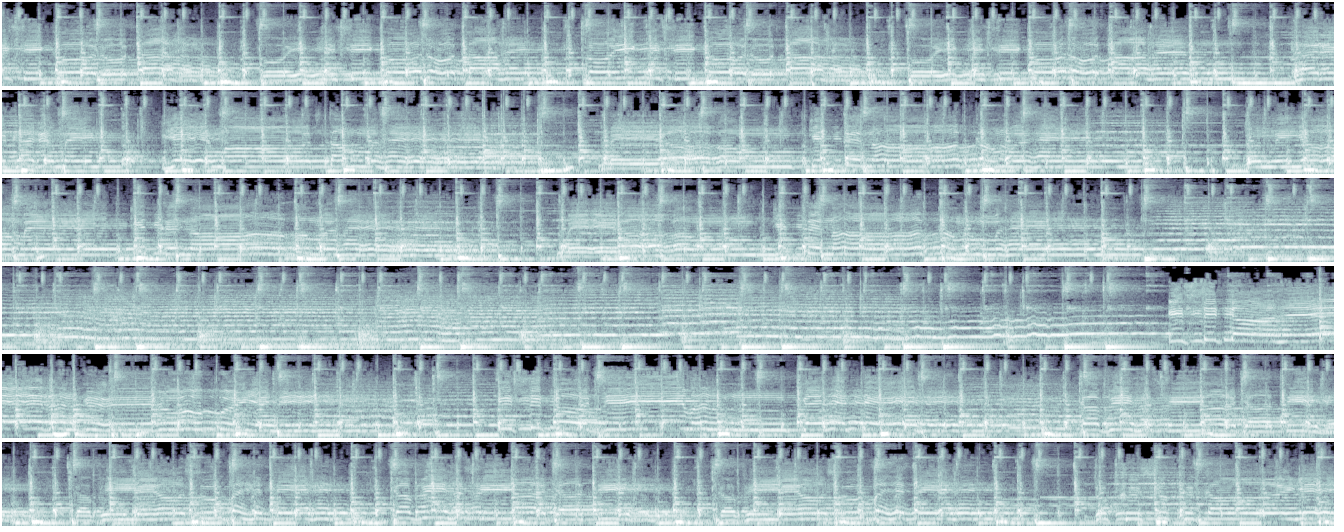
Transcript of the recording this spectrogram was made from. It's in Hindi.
किसी को रोता है, कोई किसी को कभी हँसी आ जाती है कभी ये आँसू बहते हैं। दुख सुख का ये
